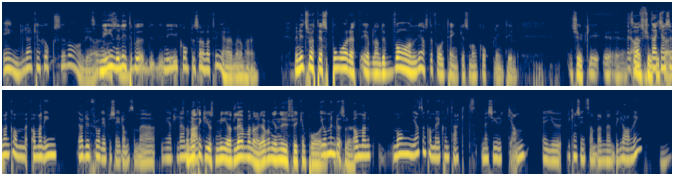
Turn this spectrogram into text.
Änglar kanske också är vanliga. Så Ni är inne lite på, ni är ju kompisar alla tre här med de här. Men ni tror att det spåret är bland det vanligaste folk tänker som har en koppling till en kyrklig, eh, Men ofta kanske Sverige. man kommer, om man inte, ja du frågar för sig de som är Ja, medlemmar. men jag tänker just medlemmarna. Jag var mer nyfiken på jo men då, om man, många som kommer i kontakt med kyrkan är ju, det kanske är i samband med en begravning Mm.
